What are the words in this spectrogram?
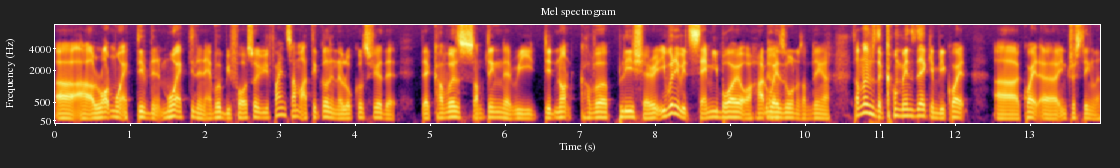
uh, are a lot more active than more active than ever before so if you find some article in the local sphere that that covers something that we did not cover please share it even if it's Sammyboy or hardware Yeah. zone or something uh, sometimes the comments there can be quite uh quite uh interesting.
